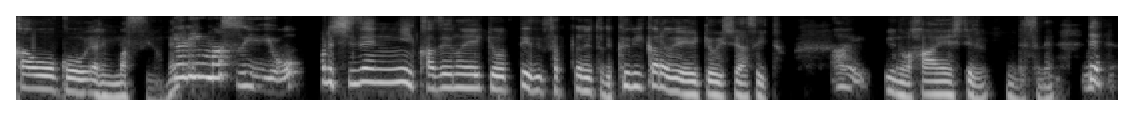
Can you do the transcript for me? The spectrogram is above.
顔をこうやりますよね。やりますよ。これ自然に風の影響って、さっきから言ったように首から上影響しやすいとはい。いうのを反映してるんですね。で、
